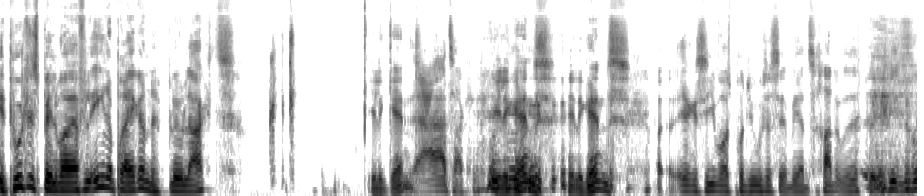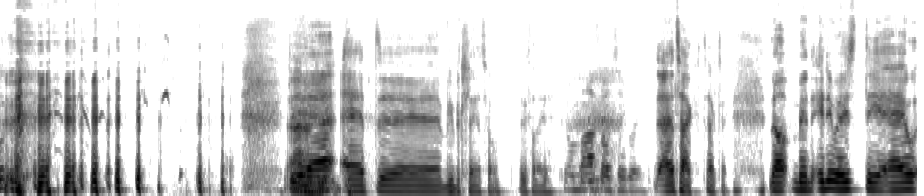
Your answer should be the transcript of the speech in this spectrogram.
Et puslespil, hvor i hvert fald en af brækkerne blev lagt. Elegant. Ja, tak. Elegant. Elegant. Jeg kan sige, at vores producer ser mere træt ud lige nu. det er, at... Øh, vi beklager, Tom. Det er fejl. Det var en meget flot segway. Ja, tak, tak, tak. Nå, men anyways, det er jo,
